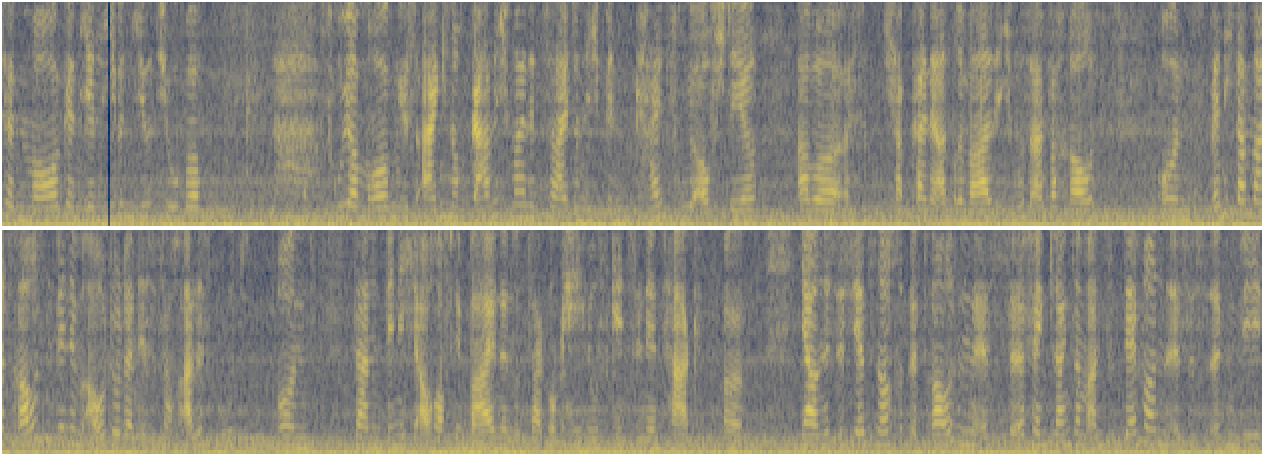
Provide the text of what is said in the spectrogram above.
Guten Morgen, ihr lieben YouTuber. Ah, früher Morgen ist eigentlich noch gar nicht meine Zeit und ich bin kein Frühaufsteher, aber ich habe keine andere Wahl. Ich muss einfach raus. Und wenn ich dann mal draußen bin im Auto, dann ist es auch alles gut. Und dann bin ich auch auf den Beinen und sage, okay, los geht's in den Tag. Ähm, ja, und es ist jetzt noch draußen, es äh, fängt langsam an zu dämmern, es ist irgendwie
